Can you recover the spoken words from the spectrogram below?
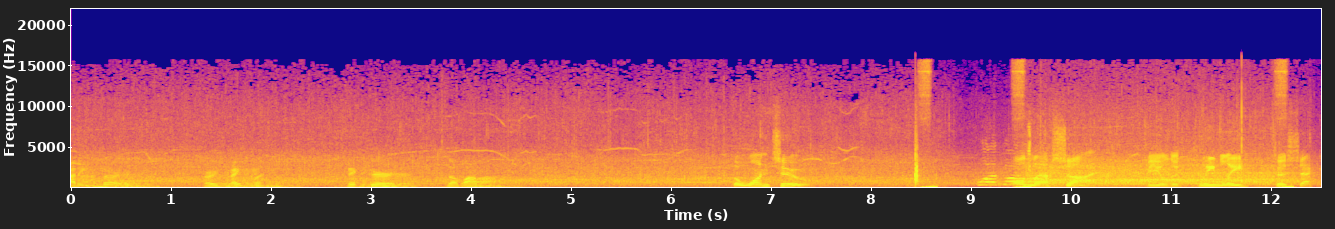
Batting third, first baseman, Victor Zavala. The one-two. All left side. Fielded cleanly to second.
